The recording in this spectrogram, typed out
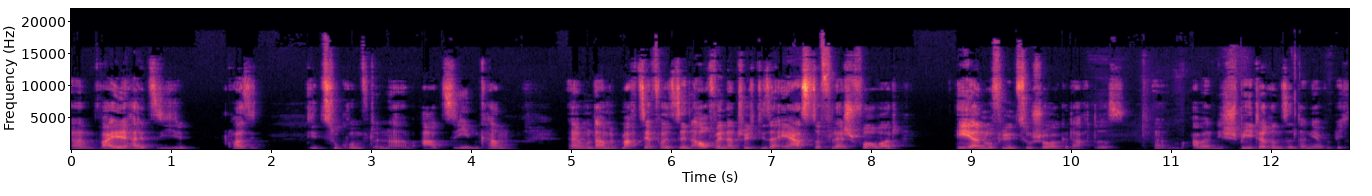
Ähm, weil hm. halt sie quasi die Zukunft in einer Art sehen kann. Ähm, und damit macht es ja voll Sinn, auch wenn natürlich dieser erste Flash-Forward eher nur für den Zuschauer gedacht ist. Ähm, aber die späteren sind dann ja wirklich,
